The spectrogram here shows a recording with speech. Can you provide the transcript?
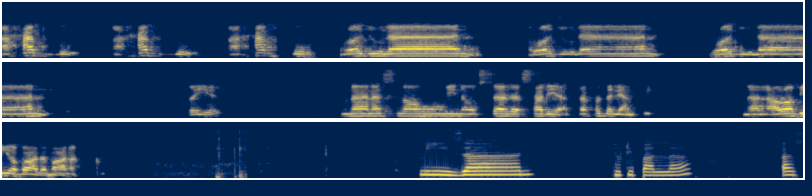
أحب أحب أحب. رجلان رجلان رجلان طيب هنا نسمع من أستاذة سارية تفضل أنت من العربي وبعد معنا মিজান দুটি পাল্লা আস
